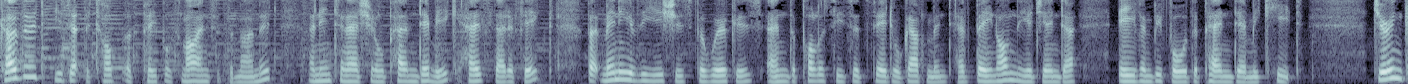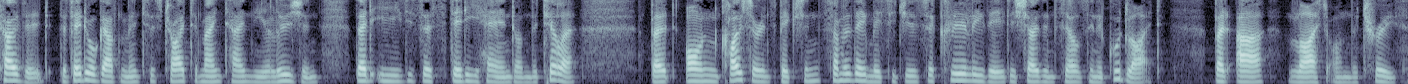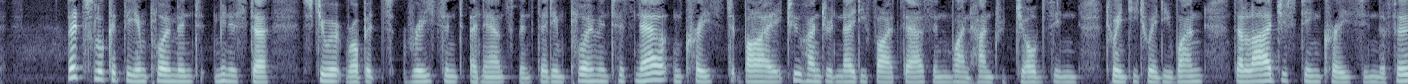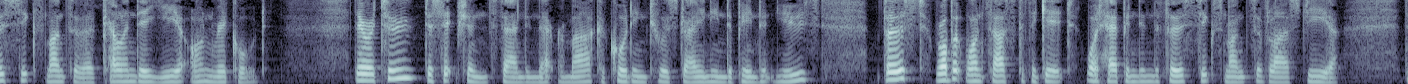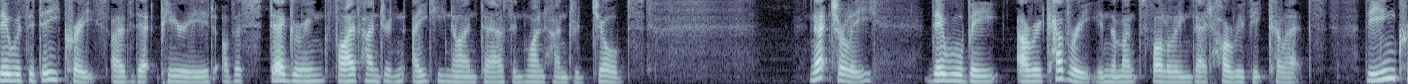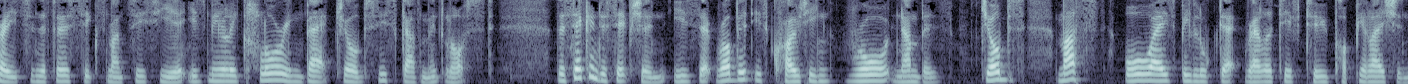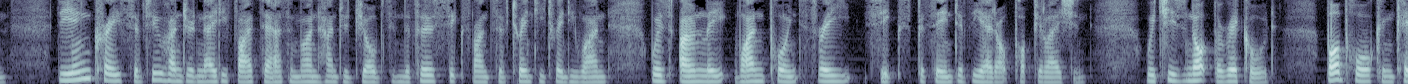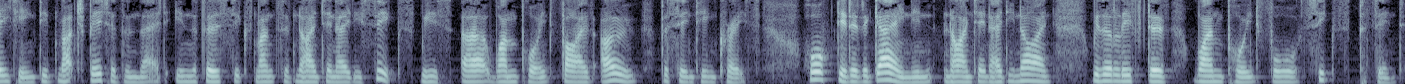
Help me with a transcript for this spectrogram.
COVID is at the top of people's minds at the moment. An international pandemic has that effect, but many of the issues for workers and the policies of the federal government have been on the agenda even before the pandemic hit. During COVID, the federal government has tried to maintain the illusion that it is a steady hand on the tiller. But on closer inspection, some of their messages are clearly there to show themselves in a good light, but are light on the truth. Let's look at the Employment Minister Stuart Roberts' recent announcement that employment has now increased by 285,100 jobs in 2021, the largest increase in the first six months of a calendar year on record. There are two deceptions found in that remark, according to Australian Independent News. First, Robert wants us to forget what happened in the first six months of last year there was a decrease over that period of a staggering 589,100 jobs. Naturally, there will be a recovery in the months following that horrific collapse. The increase in the first six months this year is merely clawing back jobs this government lost. The second deception is that Robert is quoting raw numbers. Jobs must always be looked at relative to population. The increase of 285,100 jobs in the first six months of 2021 was only 1.36% of the adult population, which is not the record. Bob Hawke and Keating did much better than that in the first six months of 1986 with a 1.50% increase. Hawke did it again in 1989 with a lift of 1.46%.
